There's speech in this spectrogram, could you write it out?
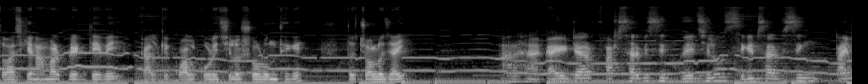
তো আজকে নাম্বার প্লেট দেবে। কালকে কল করেছিল শোরুম থেকে। তো চলো যাই। আর হ্যাঁ গাড়িটার ফার্স্ট সার্ভিসিং হয়েছিল সেকেন্ড সার্ভিসিং টাইম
